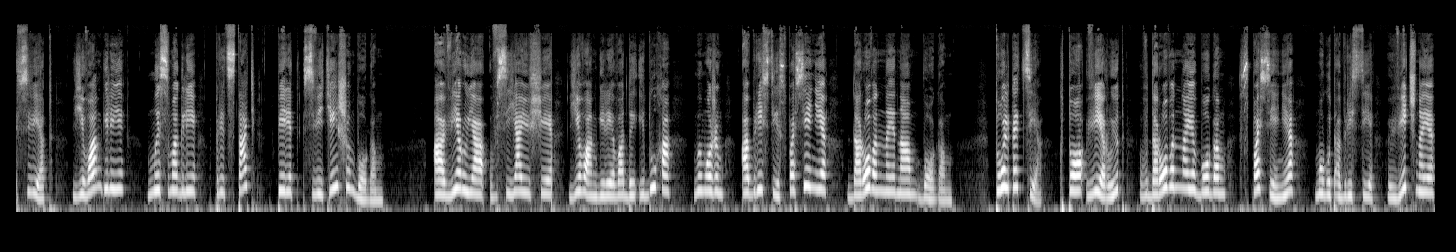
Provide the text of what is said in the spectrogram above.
свет Евангелии, мы смогли предстать перед святейшим Богом. А веруя в сияющее Евангелие воды и духа, мы можем обрести спасение, дарованное нам Богом. Только те, кто веруют в дарованное Богом спасение, могут обрести вечное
